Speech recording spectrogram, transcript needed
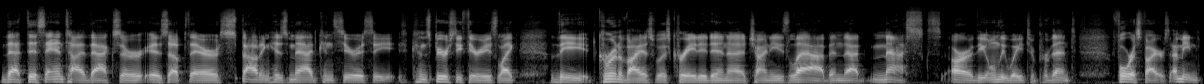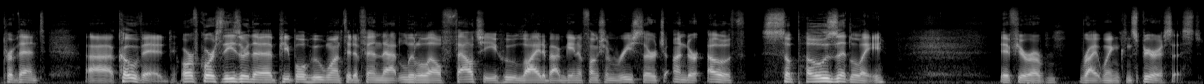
that this anti vaxxer is up there spouting his mad conspiracy, conspiracy theories like the coronavirus was created in a Chinese lab and that masks are the only way to prevent forest fires. I mean, prevent uh, COVID. Or, of course, these are the people who want to defend that little elf Fauci who lied about gain of function research under oath, supposedly, if you're a right wing conspiracist.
